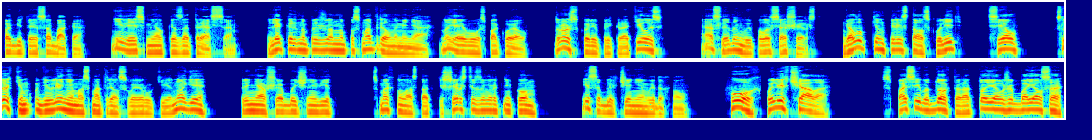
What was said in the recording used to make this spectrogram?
побитая собака, и весь мелко затрясся. Лекарь напряженно посмотрел на меня, но я его успокоил. Дрожь вскоре прекратилась, а следом выпала вся шерсть. Голубкин перестал скулить, сел, с легким удивлением осмотрел свои руки и ноги, принявшие обычный вид, смахнул остатки шерсти за воротником и с облегчением выдохнул. «Фух, полегчало! Спасибо, доктор, а то я уже боялся,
